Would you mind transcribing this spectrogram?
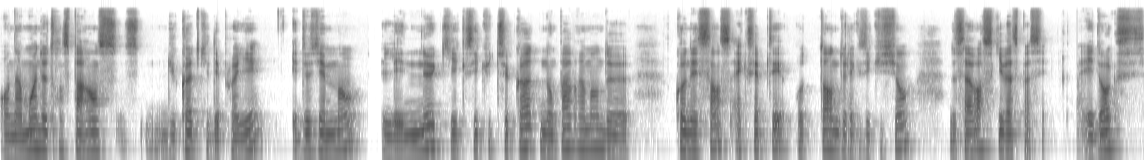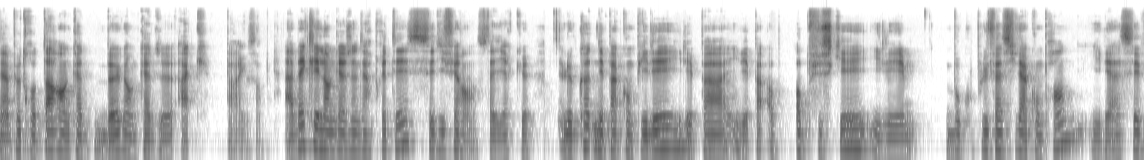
on a moins de transparence du code qui est déployé et deuxièmement, les nœuds qui exécutent ce code n'ont pas vraiment de connaissance, excepté au temps de l'exécution, de savoir ce qui va se passer. Et donc, c'est un peu trop tard en cas de bug, en cas de hack, par exemple. Avec les langages interprétés, c'est différent. C'est-à-dire que le code n'est pas compilé, il n'est pas, il pas obfusqué, il est beaucoup plus facile à comprendre, il est, assez,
